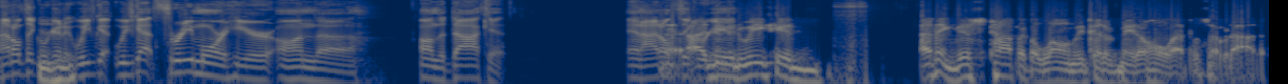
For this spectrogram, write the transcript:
I don't think we're gonna. Mm-hmm. We've got we've got three more here on the on the docket, and I don't think. Uh, we're dude, gonna... we could. I think this topic alone, we could have made a whole episode out of it.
